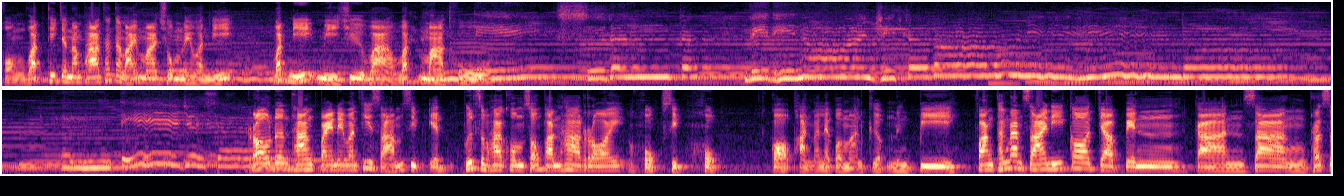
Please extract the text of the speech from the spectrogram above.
ของวัดที่จะนำพาท่านทั้งหลายมาชมในวันนี้ วัดนี้มีชื่อว่าวัดมาโท เราเดินทางไปในวันที่ 31 พฤษภาคม 2566 ก็ผ่านมาแล้วประมาณเกือบ 1 ปี ฝั่งทางด้านซ้ายนี้ก็จะเป็นการสร้างพระส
